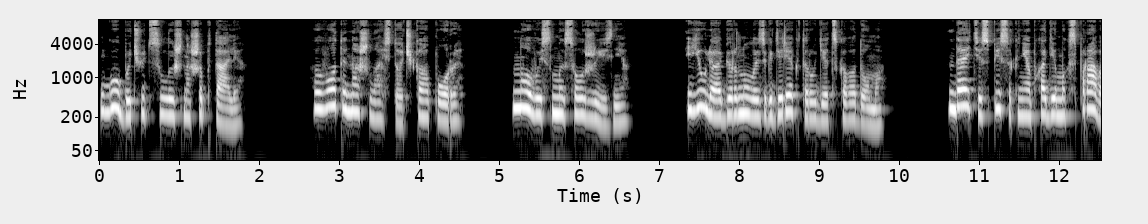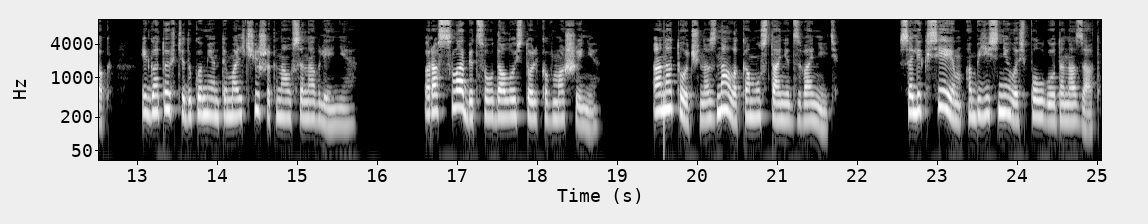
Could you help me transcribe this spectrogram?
Губы чуть слышно шептали. Вот и нашлась точка опоры. Новый смысл жизни. Юля обернулась к директору детского дома. «Дайте список необходимых справок и готовьте документы мальчишек на усыновление». Расслабиться удалось только в машине. Она точно знала, кому станет звонить. С Алексеем объяснилось полгода назад.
